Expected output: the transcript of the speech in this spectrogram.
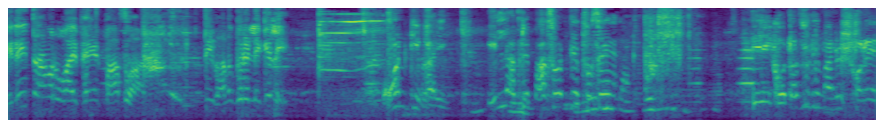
এটাই তো আমার ওয়াইফাই এর পাসওয়ার্ড তুই ভালো করে লেখেলে কোন কি ভাই? এলে আপনি পাসওয়ার্ড দিয়ে থুসেন এই কথা যদি মানুষ শোনে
